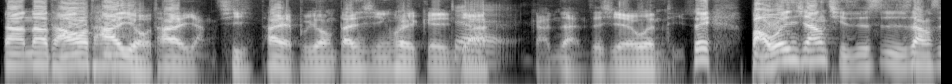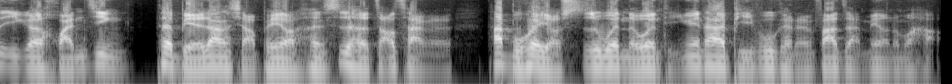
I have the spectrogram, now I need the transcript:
那那然后他有他的氧气，他也不用担心会跟人家对感染这些问题。所以保温箱其实事实上是一个环境，特别让小朋友很适合早产儿，他不会有失温的问题，因为他的皮肤可能发展没有那么好，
